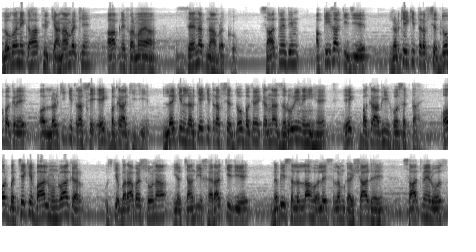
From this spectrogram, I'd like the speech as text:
لوگوں نے کہا، پھر کیا نام رکھیں؟ آپ نے فرمایا، زینب نام رکھو۔ ساتویں دن عقیقہ کیجیے۔ لڑکے کی طرف سے دو بکرے اور لڑکی کی طرف سے ایک بکرا کیجیے۔ لیکن لڑکے کی طرف سے دو بکرے کرنا ضروری نہیں ہے، ایک بکرا بھی ہو سکتا ہے۔ اور بچے کے بال منڈوا کر اس کے برابر سونا یا چاندی خیرات کیجیے نبی صلی اللہ علیہ وسلم کا ارشاد ہے، ساتویں روز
